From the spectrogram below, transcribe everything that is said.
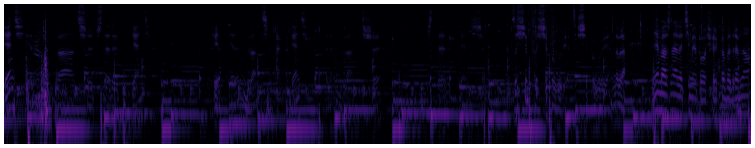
5? 1, 2, 3, 4, 5. Chwila. 1, 2, 3, tak. 5. 1, 2, 3, 4, 5, 3. Coś się, coś się pogubie, coś się pogubie. Dobra. Nieważne, lecimy po świerkowe drewno.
